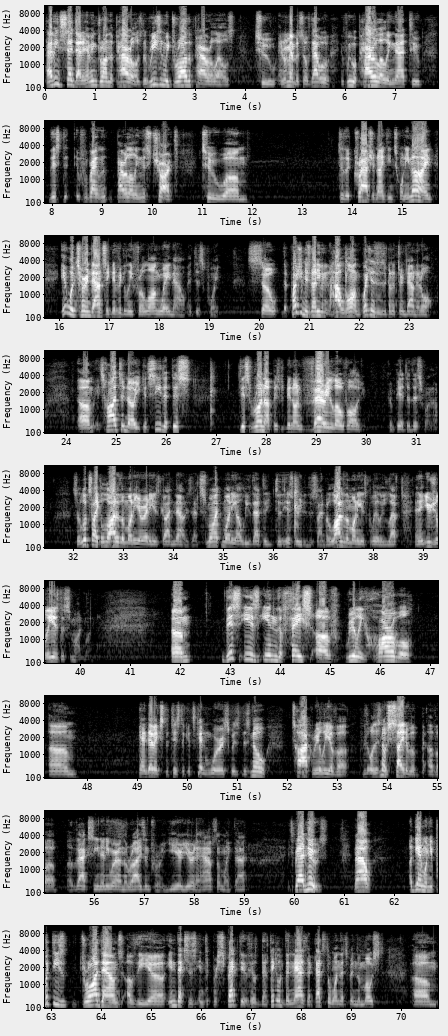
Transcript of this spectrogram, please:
Having said that, and having drawn the parallels, the reason we draw the parallels to, and remember, so if that were, if we were paralleling that to this, if we're paralleling this chart to um, to the crash of 1929, it would turn down significantly for a long way now at this point. So the question is not even how long. The question is, is it going to turn down at all? Um, it's hard to know. You can see that this this run up has been on very low volume compared to this run up. So it looks like a lot of the money already has gotten out. Is that smart money? I'll leave that to, to history to decide. But a lot of the money is clearly left, and it usually is the smart money. Um, this is in the face of really horrible um, pandemic statistic. It's getting worse. There's no talk really of a, or there's no sight of a of a a vaccine anywhere on the horizon for a year, year and a half, something like that. It's bad news. Now, again, when you put these drawdowns of the uh, indexes into perspective, take a look at the Nasdaq. That's the one that's been the most. Um,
